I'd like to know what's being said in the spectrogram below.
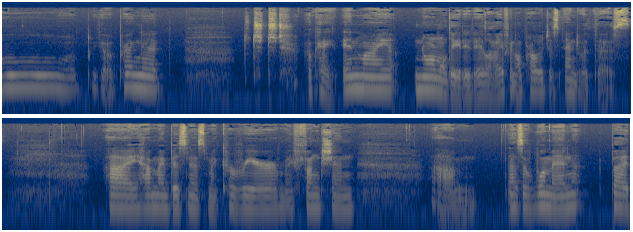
we got pregnant, okay, in my normal day to day life, and I'll probably just end with this. I have my business, my career, my function um, as a woman, but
